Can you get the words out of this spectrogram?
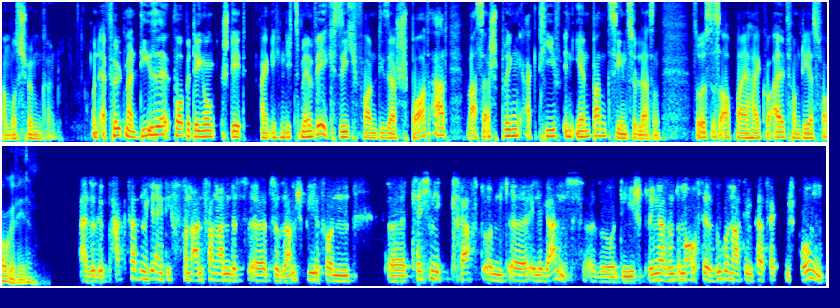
man muss schwimmen können. Und erfüllt man diese Vorbedingung, steht eigentlich nichts mehr im Weg, sich von dieser Sportart Wasserspringen aktiv in ihren Band ziehen zu lassen. So ist es auch bei Heiko Alt vom DSV gewesen. Also gepackt hat mich eigentlich von Anfang an das äh, Zusammenspiel von äh, Technik, Kraft und äh, Eleganz. Also die Springer sind immer auf der Suche nach dem perfekten Sprung.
